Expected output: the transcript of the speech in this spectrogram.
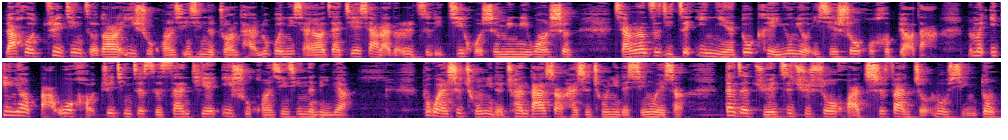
然后最近走到了艺术黄星星的状态。如果你想要在接下来的日子里激活生命力旺盛，想让自己这一年都可以拥有一些收获和表达，那么一定要把握好最近这十三天艺术黄星星的力量。不管是从你的穿搭上，还是从你的行为上，带着觉知去说话、吃饭、走路、行动，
